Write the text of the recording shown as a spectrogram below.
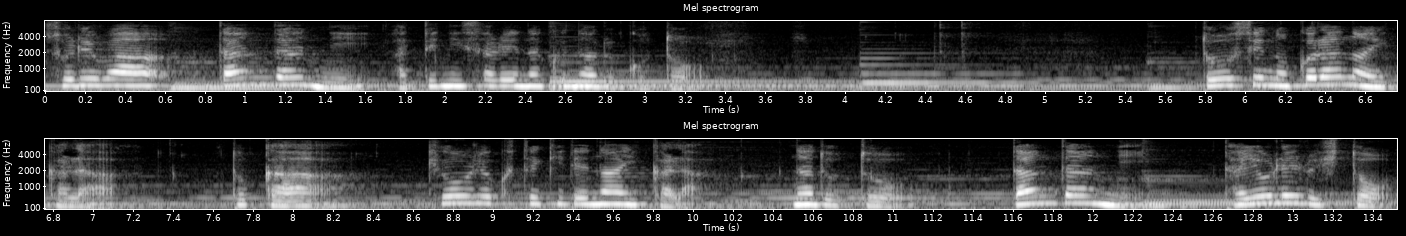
それはだんだんに当てにされなくなること。どうせ残らないからとか協力的でないからなどとだんだんに頼れる人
